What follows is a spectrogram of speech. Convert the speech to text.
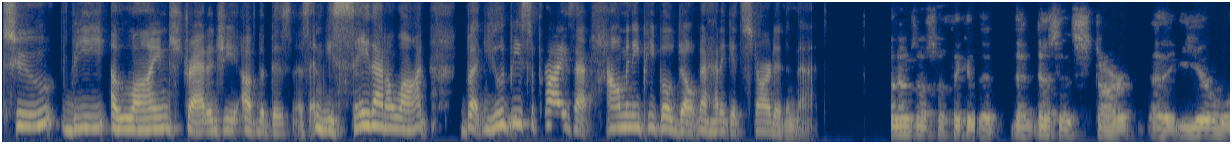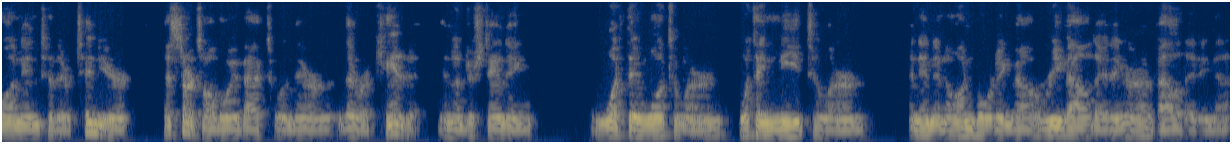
to the aligned strategy of the business. And we say that a lot, but you'd be surprised at how many people don't know how to get started in that. And I was also thinking that that doesn't start a year one into their tenure. That starts all the way back to when they're they were a candidate and understanding what they want to learn, what they need to learn, and then in onboarding, revalidating or validating that,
